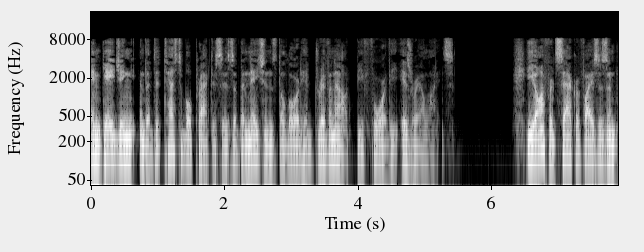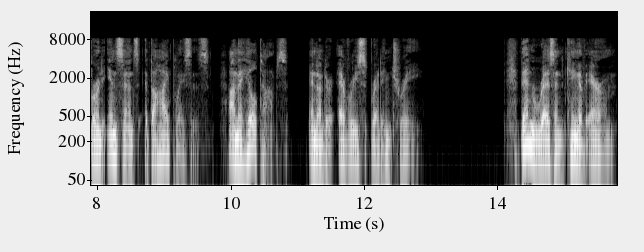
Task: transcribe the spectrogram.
engaging in the detestable practices of the nations the lord had driven out before the israelites. He offered sacrifices and burned incense at the high places on the hilltops and under every spreading tree. Then rezin king of aram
